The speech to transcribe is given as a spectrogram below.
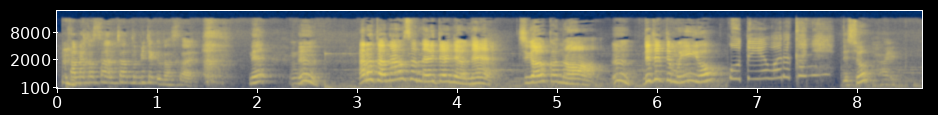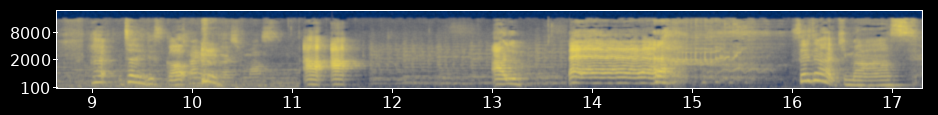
い。田中さんちゃんと見てください。ねうん。あなたアナウンサーになりたいんだよね。違うかな？うん。出てってもいいよ。お手柔らかに。でしょ？ははいいじゃあいいですか、はいお願いします。ああ。ある。えー。それではいきます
